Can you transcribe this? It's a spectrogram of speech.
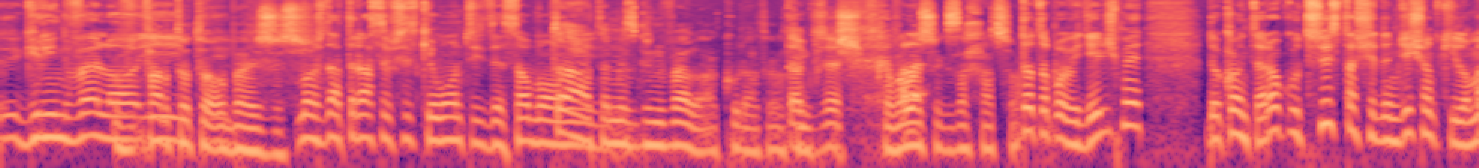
Green Velo warto i, to obejrzeć. można trasy wszystkie łączyć ze sobą. Tak, i- tam jest Green Velo akurat, o Także- kawałeczek zahaczał. To, co powiedzieliśmy, do końca roku 370 km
